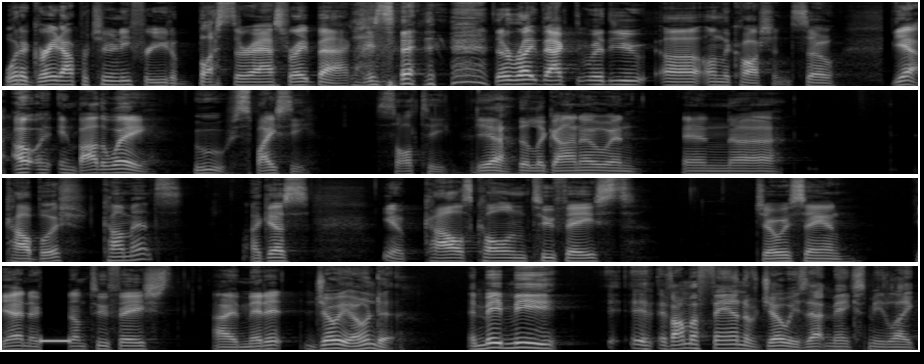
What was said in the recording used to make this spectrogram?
What a great opportunity for you to bust their ass right back. They're right back with you uh, on the caution. So, yeah. Oh, and by the way, ooh, spicy, salty. Yeah. The Logano and and uh, Kyle Busch comments. I guess you know Kyle's calling him two faced. Joey's saying, "Yeah, no, I'm two faced. I admit it." Joey owned it. It made me, if, if I'm a fan of Joey's, that makes me like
